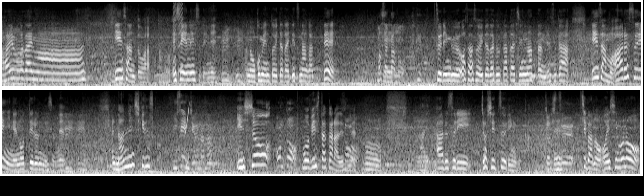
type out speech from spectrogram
おはようございます。ディエさんとはあの SNS でね、うんうん、あのコメントいただいてつながってまさかの、えー、ツーリングお誘いいただく形になったんですが D さんも R3 にね乗ってるんですよね、うんうん、何年式ですか？2017? 一生本当。モビスタカラーですね、う。ん。はい、R3 女子ツーリング女子、ね、千葉の美味しいものを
